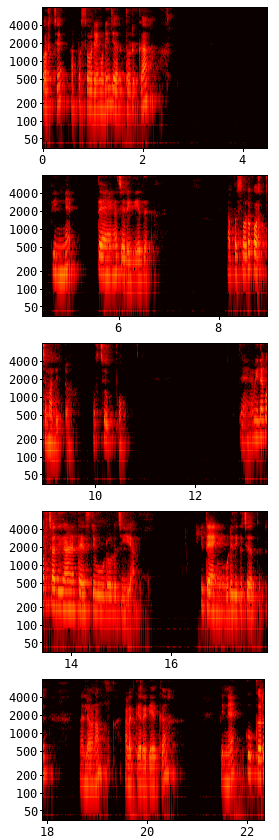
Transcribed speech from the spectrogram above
കുറച്ച് അപ്പസോഡയും കൂടിയും ചേർത്ത് കൊടുക്കുക. പിന്നെ തേങ്ങ ചിരകിയത്. അപ്പസോഡ കുറച്ച് മതി കേട്ടോ കുറച്ച് ഉപ്പും. തേങ്ങ പിന്നെ കുറച്ച് അധികം ടേസ്റ്റ് കൂടുകയുള്ളൂ ചെയ്യാം. ഈ തേങ്ങയും കൂടി ഇതിക്ക് ചേർത്തിട്ട് നല്ലോണം ഇളക്കി റെഡിയാക്കുക പിന്നെ കുക്കർ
